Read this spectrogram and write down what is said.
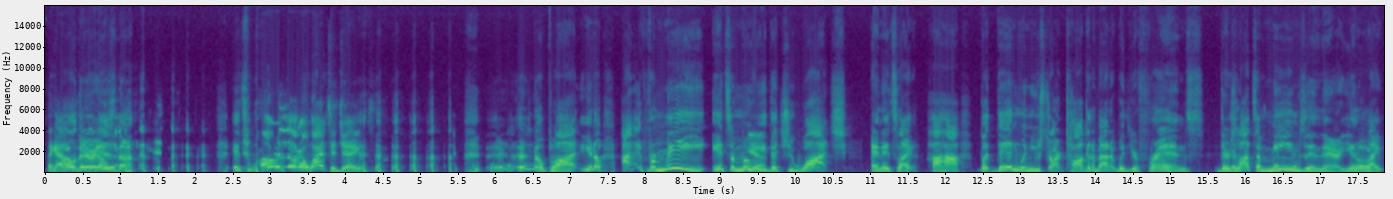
Like I oh, don't Oh, there really is none. it's I don't really know how to watch it, James. there's, there's no plot. You know, I for me, it's a movie Yeah. that you watch and it's like, haha. But then when you start talking about it with your friends, there's lots of memes in there. You know, like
